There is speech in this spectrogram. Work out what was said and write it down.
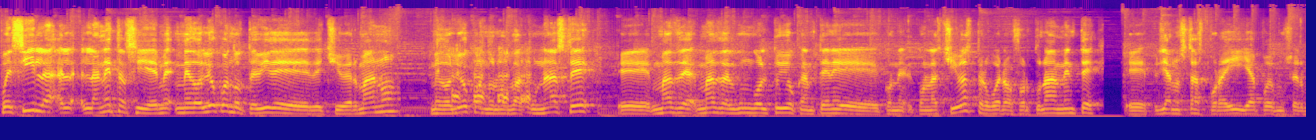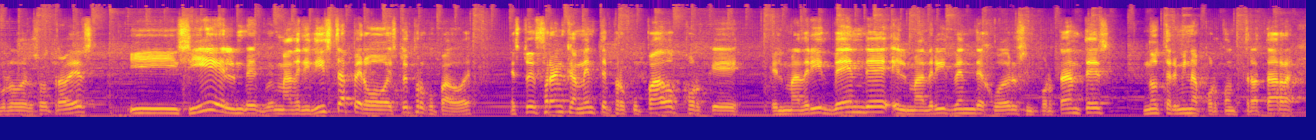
Pues sí, la, neta sí, eh, me, dolió cuando te vi de, de chivermano me dolió cuando nos vacunaste. Eh, más, de, más de algún gol tuyo canté eh, con, con las chivas, pero bueno, afortunadamente eh, ya no estás por ahí, ya podemos ser brothers otra vez. Y sí, el, madridista, pero estoy preocupado. Estoy francamente preocupado porque el Madrid vende, el Madrid vende jugadores importantes, no termina por contratar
